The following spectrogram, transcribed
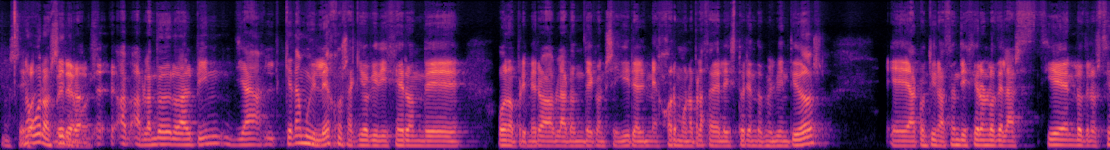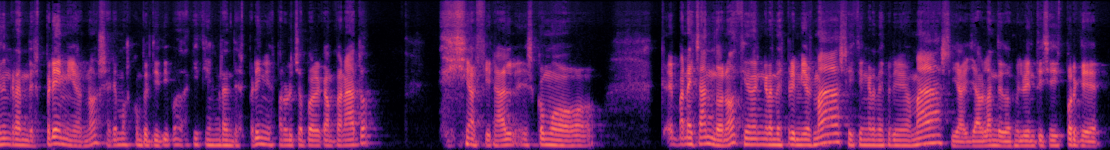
No sé. No, bueno, sí, pero eh, hab- hablando de lo de Alpine, ya queda muy lejos aquí lo que dijeron de. Bueno, primero hablaron de conseguir el mejor monoplaza de la historia en 2022. Eh, a continuación dijeron lo de las 100, lo de los 100 grandes premios, ¿no? Seremos competitivos de aquí 100 grandes premios para luchar por el campeonato. Y al final es como que van echando, ¿no? 100 grandes premios más y 100 grandes premios más y ya hablan de 2026 porque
